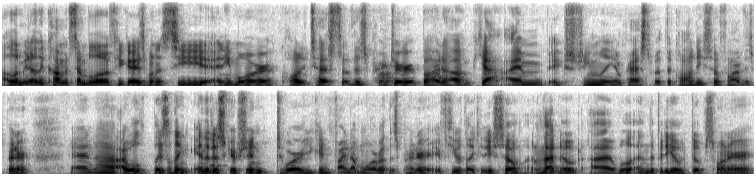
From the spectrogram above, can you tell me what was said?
uh, let me know in the comments down below if you guys want to see any more quality tests of this printer. But um, yeah, I'm extremely impressed with the quality so far of this printer. And uh, I will place a link in the description to where you can find out more about this printer if you would like to do so. And on that note, I will end the video. Dopesoner,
